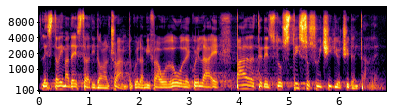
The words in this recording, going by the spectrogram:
l'estrema destra di Donald Trump, quella mi fa orrore, quella è parte dello stesso suicidio occidentale.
